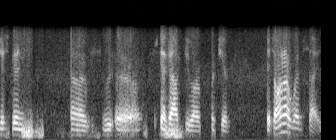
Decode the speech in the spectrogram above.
just been uh, uh, sent out to our membership, it's on our website.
